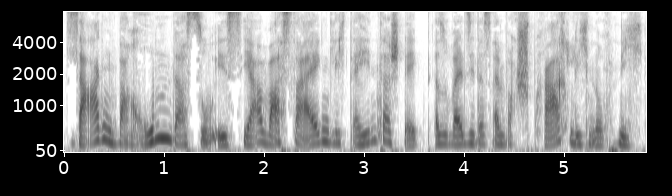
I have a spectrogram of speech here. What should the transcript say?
sagen, warum das so ist, ja, was da eigentlich dahinter steckt. Also weil sie das einfach sprachlich noch nicht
